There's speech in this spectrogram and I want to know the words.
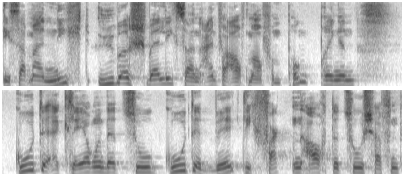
ich sag mal, nicht überschwellig, sondern einfach auch mal auf den Punkt bringen. Gute Erklärungen dazu, gute wirklich Fakten auch dazu schaffen,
